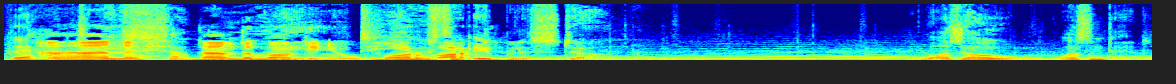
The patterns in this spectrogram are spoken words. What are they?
There And to time to continue to forward. use the Iblis stone. It was old, wasn't it?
